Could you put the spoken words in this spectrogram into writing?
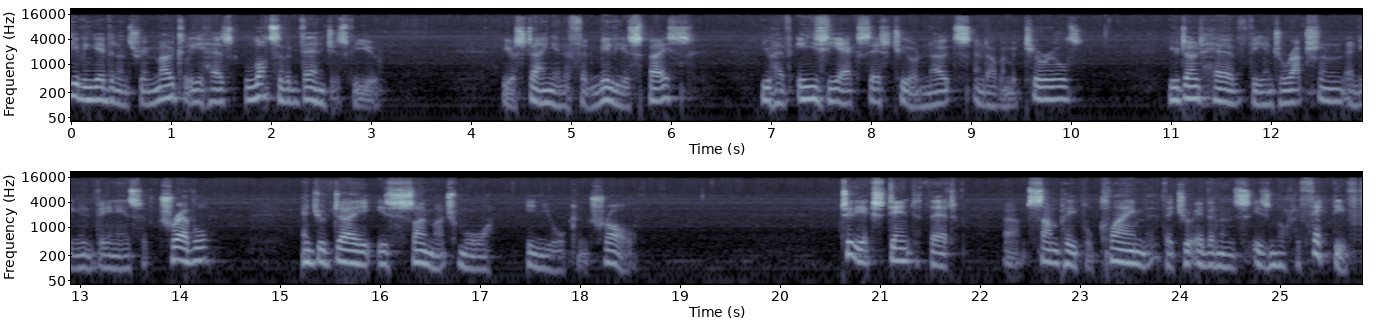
giving evidence remotely has lots of advantages for you. You're staying in a familiar space, you have easy access to your notes and other materials, you don't have the interruption and inconvenience of travel, and your day is so much more in your control. To the extent that uh, some people claim that your evidence is not effective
